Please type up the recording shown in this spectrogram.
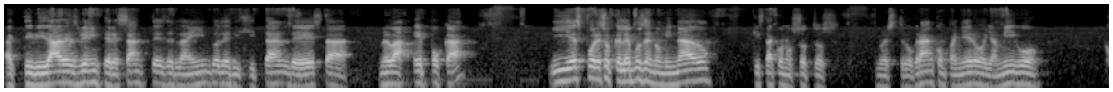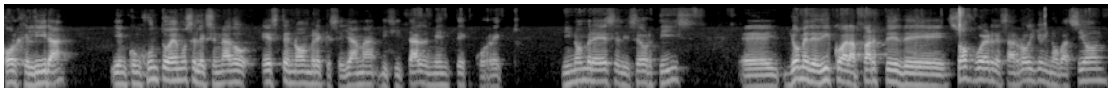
actividades bien interesantes de la índole digital de esta nueva época. Y es por eso que le hemos denominado Aquí está con nosotros nuestro gran compañero y amigo Jorge Lira y en conjunto hemos seleccionado este nombre que se llama Digitalmente Correcto. Mi nombre es Eliseo Ortiz. Eh, yo me dedico a la parte de software, desarrollo, innovación,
